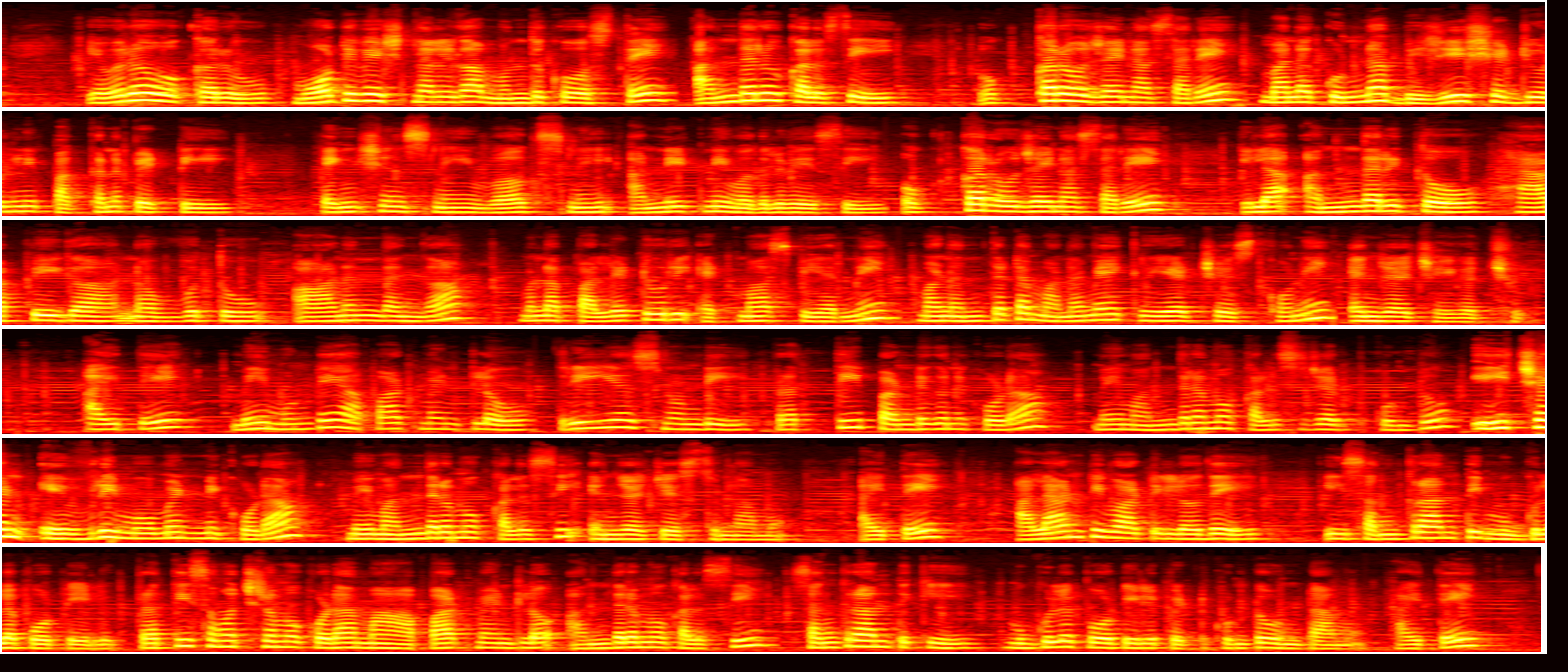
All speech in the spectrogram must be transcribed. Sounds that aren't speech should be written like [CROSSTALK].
ఎవరో ఒకరు మోటివేషనల్గా ముందుకు వస్తే అందరూ కలిసి ఒక్కరోజైనా సరే మనకున్న బిజీ షెడ్యూల్ని పక్కన పెట్టి టెన్షన్స్ని వర్క్స్ని అన్నిటినీ వదిలివేసి ఒక్క రోజైనా సరే ఇలా అందరితో హ్యాపీగా నవ్వుతూ ఆనందంగా మన పల్లెటూరి అట్మాస్ఫియర్ని మనంతట మనమే క్రియేట్ చేసుకొని ఎంజాయ్ చేయొచ్చు. అయితే మేముండే అపార్ట్మెంట్లో త్రీ ఇయర్స్ నుండి ప్రతి పండుగని కూడా మేమందరము కలిసి జరుపుకుంటూ ఈచ్ అండ్ ఎవ్రీ మూమెంట్ని కూడా మేమందరము కలిసి ఎంజాయ్ చేస్తున్నాము. అయితే అలాంటి వాటిల్లోదే ఈ సంక్రాంతి ముగ్గుల పోటీలు. ప్రతి సంవత్సరము కూడా మా అపార్ట్మెంట్లో అందరము కలిసి సంక్రాంతికి ముగ్గుల పోటీలు పెట్టుకుంటూ ఉంటాము. అయితే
